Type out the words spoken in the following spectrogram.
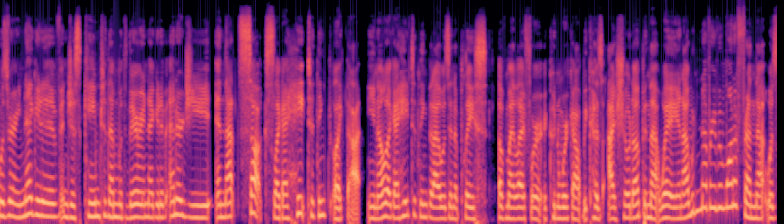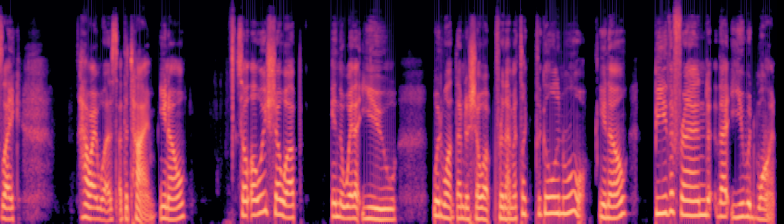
was very negative and just came to them with very negative energy and that sucks. Like i hate to think like that you know? Like i hate to think that i was in a place of my life where it couldn't work out because i showed up in that way and i would never even want a friend that was like how i was at the time you know? So always show up in the way that you would want them to show up for them. It's like the golden rule you know? Be the friend that you would want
